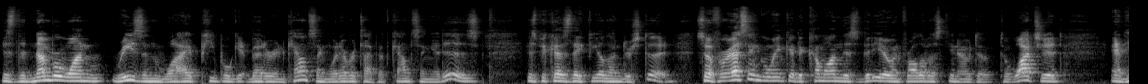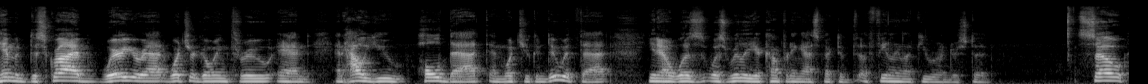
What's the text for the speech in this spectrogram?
is the number one reason why people get better in counseling whatever type of counseling it is is because they feel understood. So for S.N. Goenka to come on this video and for all of us you know to, to watch it and him describe where you're at, what you're going through, and and how you hold that and what you can do with that, you know, was was really a comforting aspect of, of feeling like you were understood. So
